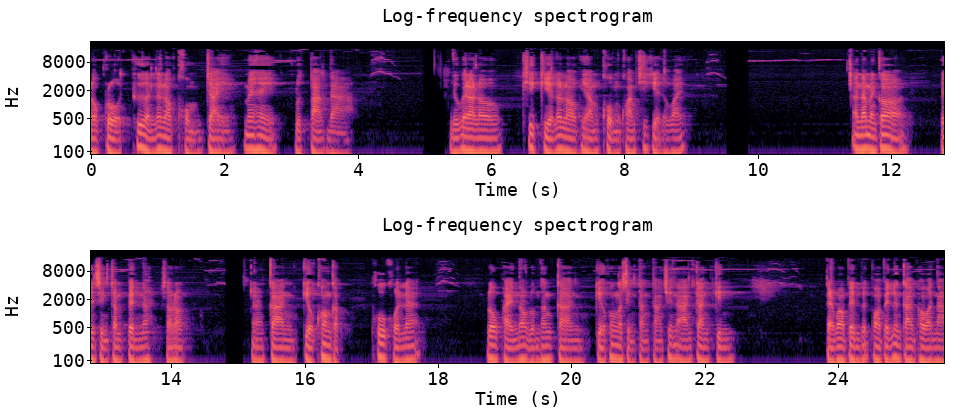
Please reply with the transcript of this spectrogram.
เราโกรธเพื่อนแล้วเราข่มใจไม่ให้หลุดปากด่า หรือเวลาเราขี้เกียจแล้วเราพยายามข่มความขี้เกียจเอาไว้ อันนั้นมันก็เป็นสิ่งจำเป็นนะสำหรับการเกี่ยวข้องกับผู้คนและ โลกภายนอกรวมทั้งการเกี่ยวข้องกับสิ่งต่างๆ เช่นอาหารการกิน แต่พอเป็นพอเป็นเรื่องการภาวนา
